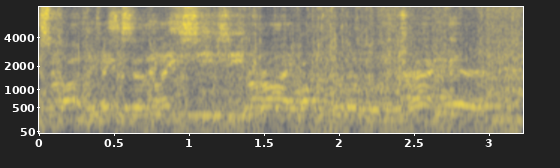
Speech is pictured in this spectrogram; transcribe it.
Scott takes a nice easy drive up the middle of the track there.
